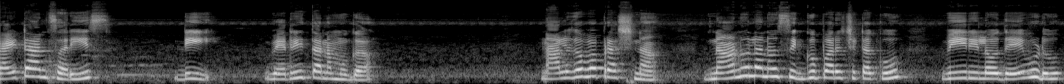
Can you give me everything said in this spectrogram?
Right answer is D. వెర్రితనముగా. నాలుగవ ప్రశ్న. జ్ఞానులను సిగ్గుపరచుటకు వీరిలో దేవుడు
